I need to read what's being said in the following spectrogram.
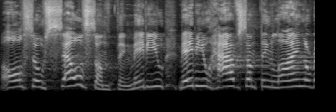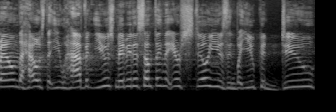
also, sell something. Maybe you, maybe you have something lying around the house that you haven't used. Maybe it is something that you're still using, but you could do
